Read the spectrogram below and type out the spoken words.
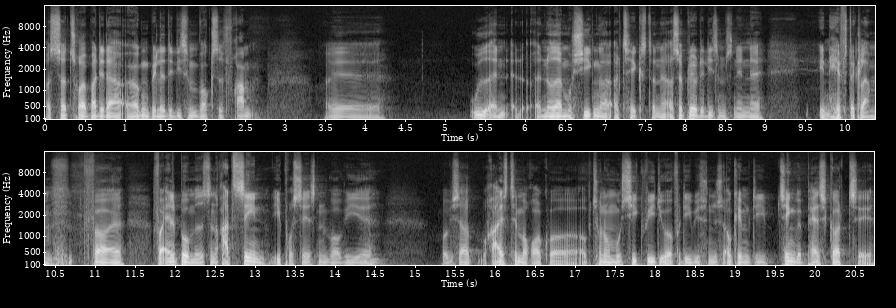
Og så tror jeg bare, det der ørkenbillede, det er ligesom vokset frem øh, ud af, af noget af musikken og, og teksterne. Og så blev det ligesom sådan en, øh, en hæfteklamme for, øh, for albummet, sådan ret sent i processen, hvor vi, øh, hvor vi så rejste til Marokko og optog nogle musikvideoer, fordi vi synes, okay, men de ting vil passe godt til,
